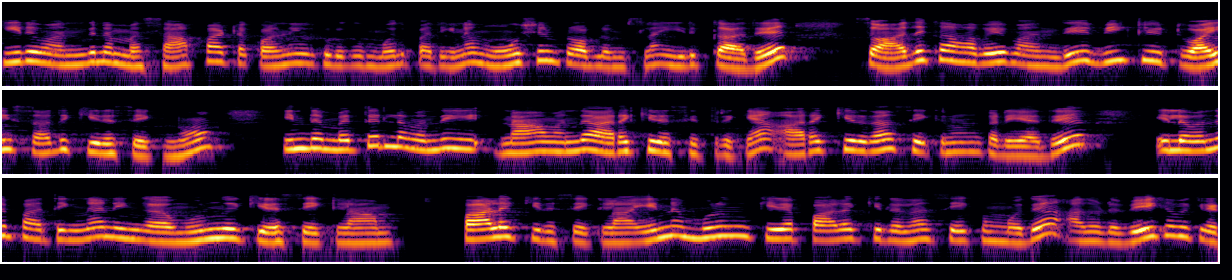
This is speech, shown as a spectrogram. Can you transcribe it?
கீரை வந்து நம்ம சாப்பாட்டில் குழந்தைங்களுக்கு கொடுக்கும்போது பார்த்திங்கன்னா மோஷன் ப்ராப்ளம்ஸ்லாம் இருக்காது. ஸோ அதுக்காகவே வந்து வீக்லி ட்வைஸ் அது கீரை சேர்க்கணும். இந்த மெத்தடில் வந்து நான் வந்து அரைக்கீரை சேர்த்துருக்கேன். அரைக்கீரை தான் சேர்க்கணும்னு கிடையாது. இதில் வந்து பார்த்திங்கன்னா நீங்கள் முருங்கைக்கீரை சேர்க்கலாம். பாலக்கீரை சேர்க்கலாம். என்ன முருங்கைக்கீரை பாலக்கீரைலாம் சேர்க்கும் போது அதோட வேக வைக்கிற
